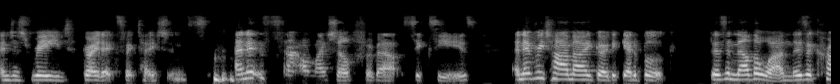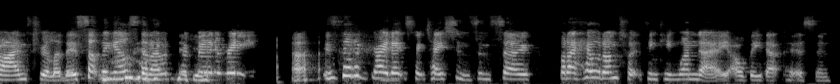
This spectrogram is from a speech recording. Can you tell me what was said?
and just read Great Expectations. and it sat on my shelf for about six years. And every time I go to get a book, there's another one, there's a crime thriller, there's something else that I would prefer yeah. to read. instead of great expectations. And so, but I held on to it thinking one day I'll be that person.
